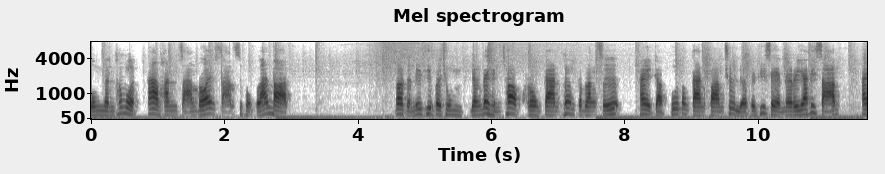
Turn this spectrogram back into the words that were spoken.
วงเงินทั้งหมด 5,336 ล้านบาท นอกจากนี้ที่ประชุมยังได้เห็นชอบโครงการเพิ่มกำลังซื้อ ให้กับผู้ต้องการความช่วยเหลือเป็นพิเศษในระยะที่ 3 ให้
